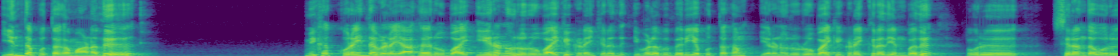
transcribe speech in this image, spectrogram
இந்த புத்தகமானது மிக குறைந்த விலையாக ரூபாய் இருநூறு ரூபாய்க்கு கிடைக்கிறது. இவ்வளவு பெரிய புத்தகம் இருநூறு ரூபாய்க்கு கிடைக்கிறது என்பது ஒரு சிறந்த ஒரு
